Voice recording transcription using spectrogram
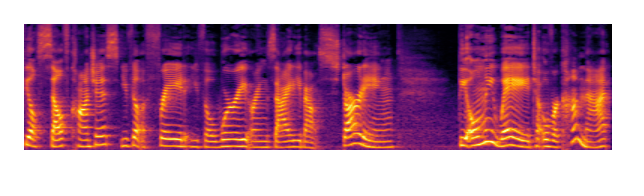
feel self-conscious, you feel afraid, you feel worry or anxiety about starting, the only way to overcome that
